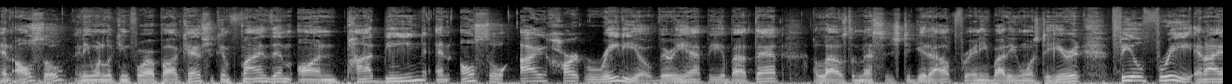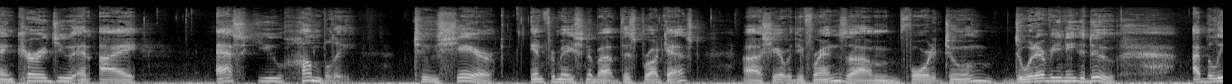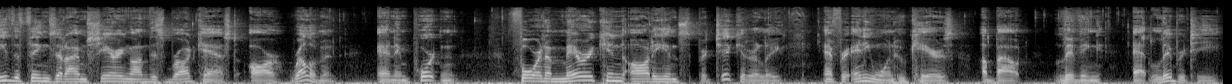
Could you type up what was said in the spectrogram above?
And also, anyone looking for our podcast, you can find them on Podbean and also iHeartRadio. Very happy about that. Allows the message to get out for anybody who wants to hear it. Feel free, and I encourage you and I ask you humbly to share information about this broadcast uh, share it with your friends, um, forward it to them, do whatever you need to do. I believe the things that I'm sharing on this broadcast are relevant and important for an American audience, particularly, and for anyone who cares about living at liberty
